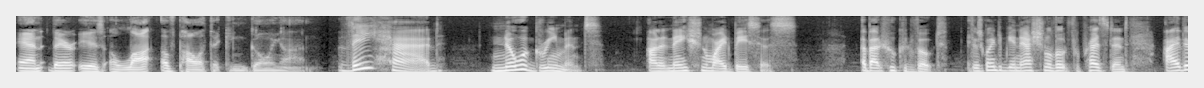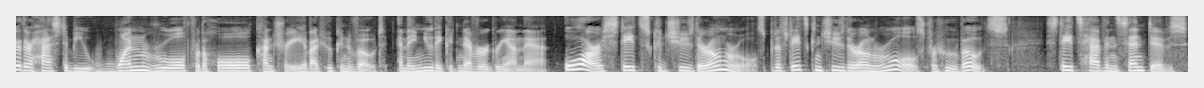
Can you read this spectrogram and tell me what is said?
and there is a lot of politicking going on. They had no agreement on a nationwide basis about who could vote. If there's going to be a national vote for president, either there has to be one rule for the whole country about who can vote, and they knew they could never agree on that, or states could choose their own rules. But if states can choose their own rules for who votes, states have incentives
